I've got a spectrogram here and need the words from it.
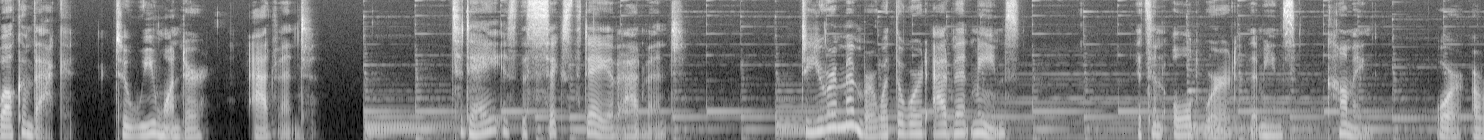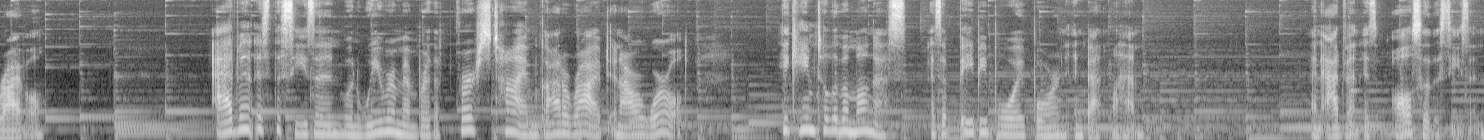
Welcome back to We Wonder Advent. Today is the sixth day of Advent. Do you remember what the word Advent means? It's an old word that means coming or arrival. Advent is the season when we remember the first time God arrived in our world. He came to live among us as a baby boy born in Bethlehem. And Advent is also the season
